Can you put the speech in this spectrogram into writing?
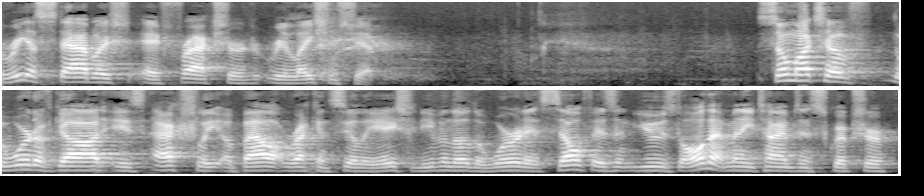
reestablish a fractured relationship. So much of the Word of God is actually about reconciliation, even though the word itself isn't used all that many times in Scripture.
